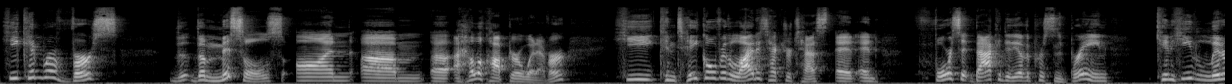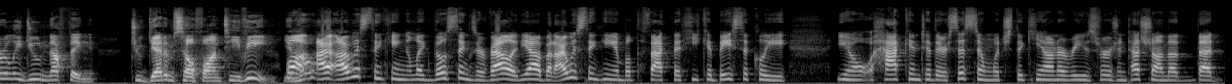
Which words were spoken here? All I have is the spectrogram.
He can reverse the, the missiles on um, a, a helicopter or whatever. He can take over the lie detector test and, and force it back into the other person's brain. Can he literally do nothing to get himself on TV? You well, know? I, I was thinking like those things are valid, yeah, but I was thinking about the fact that he could basically, you know, hack into their system, which the Keanu Reeves version touched on. That that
